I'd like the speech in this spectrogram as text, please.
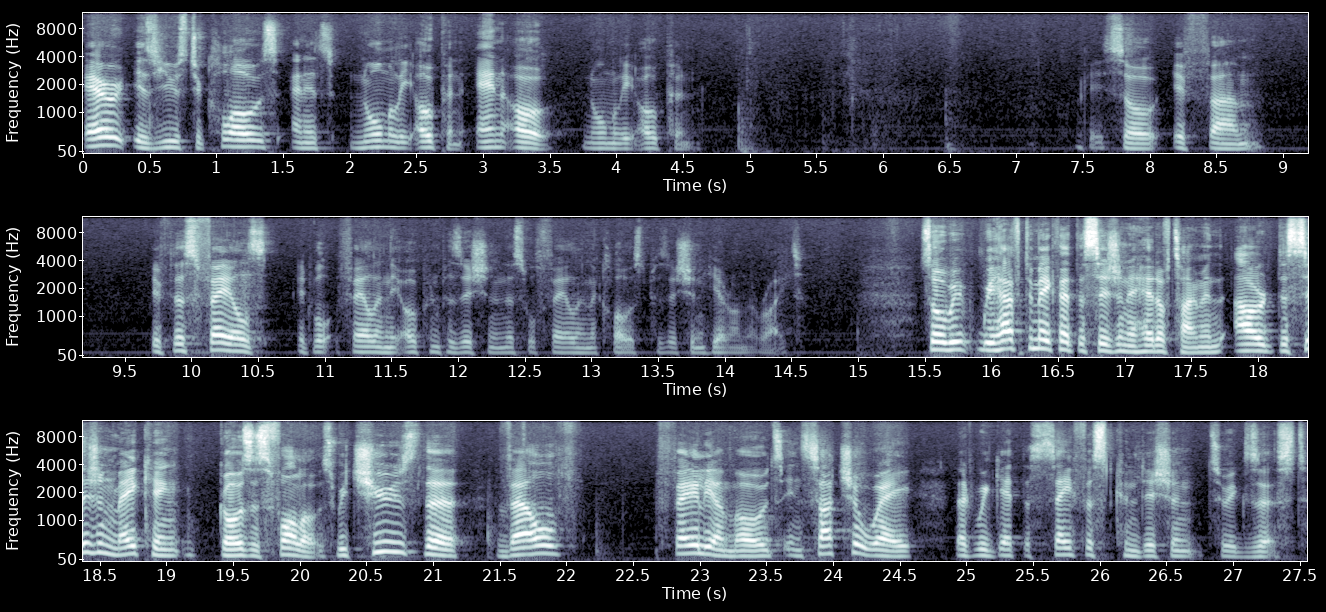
Air is used to close and it's normally open, NO, normally open. Okay, so if, um, if this fails, it will fail in the open position and this will fail in the closed position here on the right. So we, we have to make that decision ahead of time and our decision making goes as follows. We choose the valve failure modes in such a way that we get the safest condition to exist.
